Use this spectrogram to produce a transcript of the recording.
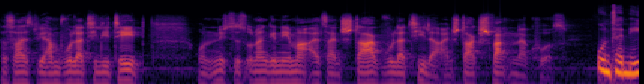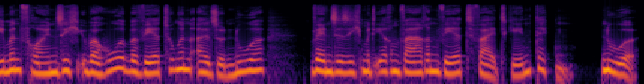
Das heißt, wir haben Volatilität und nichts ist unangenehmer als ein stark volatiler, ein stark schwankender Kurs. Unternehmen freuen sich über hohe Bewertungen also nur, wenn sie sich mit ihrem wahren Wert weitgehend decken. Nur,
